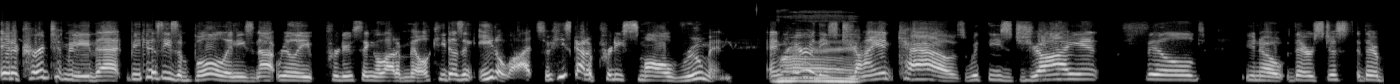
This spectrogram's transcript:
it occurred to me that because he's a bull and he's not really producing a lot of milk, he doesn't eat a lot. So he's got a pretty small rumen. And right. here are these giant cows with these giant filled, you know, there's just the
